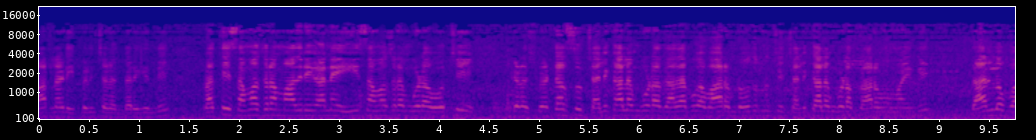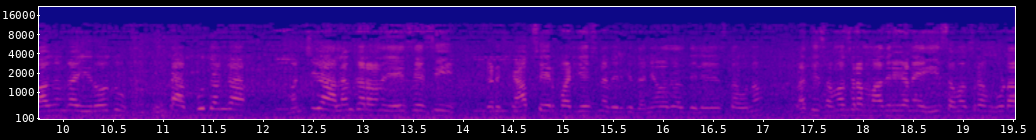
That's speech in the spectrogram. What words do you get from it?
మాట్లాడి ఇప్పించడం జరిగింది. ప్రతి సంవత్సరం మాదిరిగానే ఈ సంవత్సరం కూడా వచ్చి ఇక్కడ స్వెటర్స్ చలికాలం కూడా దాదాపుగా వారం రోజుల నుంచి చలికాలం కూడా ప్రారంభమైంది. దానిలో భాగంగా ఈరోజు ఇంత అద్భుతంగా మంచిగా అలంకరణ చేసేసి ఇక్కడ షాప్స్ ఏర్పాటు చేసిన వీరికి ధన్యవాదాలు తెలియజేస్తా ఉన్నాం. ప్రతి సంవత్సరం మాదిరిగానే ఈ సంవత్సరం కూడా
